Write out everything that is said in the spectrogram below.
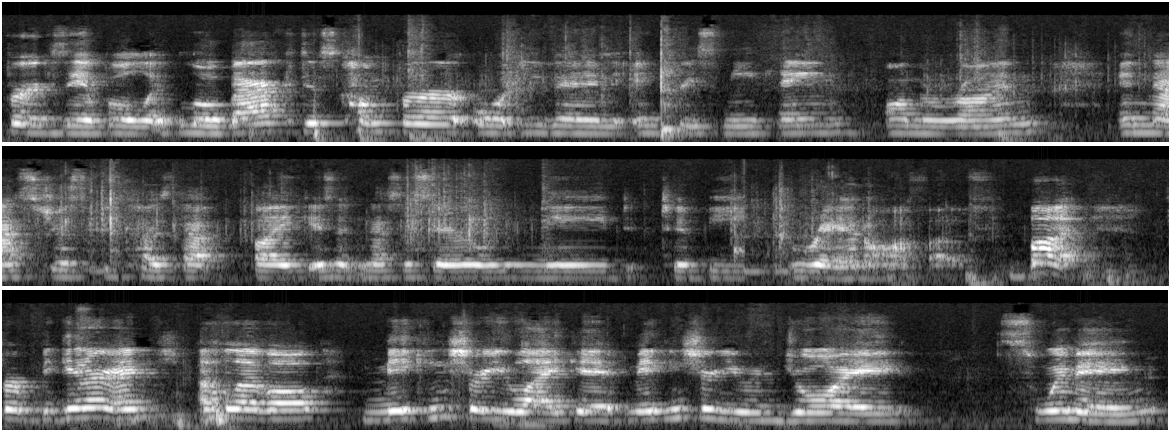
For example, like low back discomfort or even increased knee pain on the run. And that's just because that bike isn't necessarily made to be ran off of. But for beginner and level, making sure you like it, making sure you enjoy swimming,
